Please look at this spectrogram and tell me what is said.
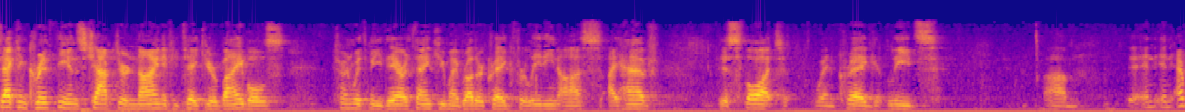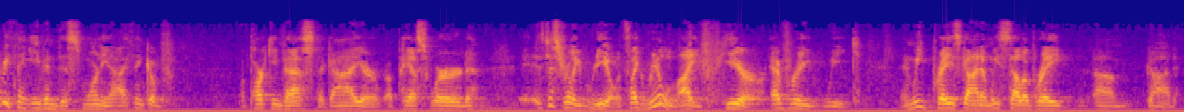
2 Corinthians chapter 9, if you take your Bibles, turn with me there. Thank you, my brother Craig, for leading us. I have this thought when Craig leads, um, and, and everything, even this morning, I think of a parking vest, a guy, or a password. It's just really real. It's like real life here every week. And we praise God and we celebrate um, God.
